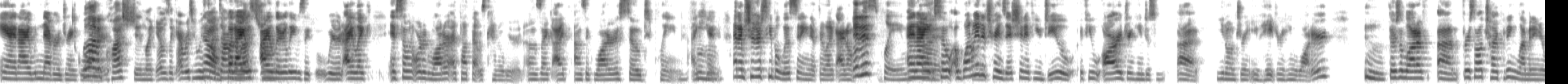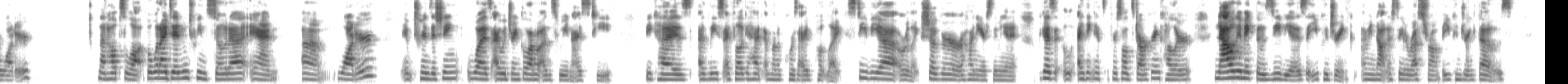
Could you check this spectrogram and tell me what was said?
and I would never drink water. Without a question, like it was like every time we no, sat down. but I was I literally was like weird. I like if someone ordered water, I thought that was kind of weird. I was like I I was like water is so t- plain. I can't. And I'm sure there's people listening that they're like I don't. It is plain. and I so uh, one way to transition if you do if you are drinking just uh you don't drink you hate drinking water. there's a lot of um first of all try putting lemon in your water. That helps a lot. But what I did between soda and um, water transitioning was I would drink a lot of unsweetened iced tea because at least I feel like I had, and then of course I would put like stevia or like sugar or honey or something in it because I think it's first of all it's darker in color. Now they make those Zevias that you could drink. I mean, not necessarily at a restaurant, but you can drink those,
